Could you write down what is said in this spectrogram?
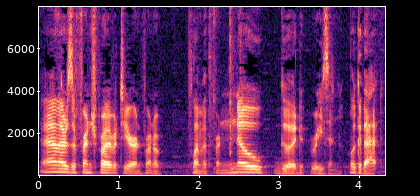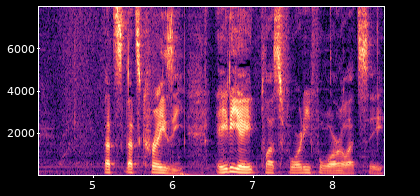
And there's a French privateer in front of Plymouth for no good reason. Look at that. That's that's crazy. 88 plus 44, let's see.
